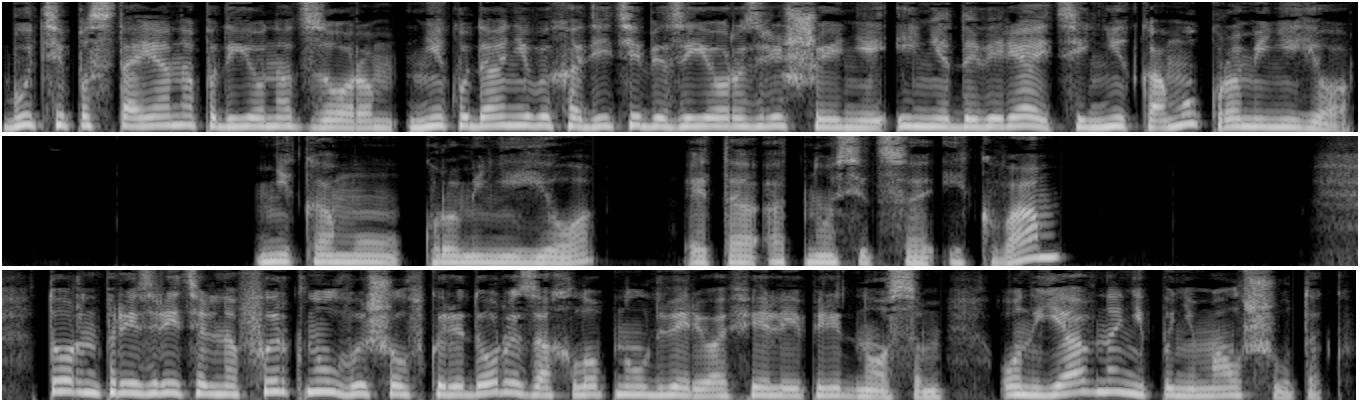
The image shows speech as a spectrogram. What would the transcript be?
«Будьте постоянно под ее надзором, никуда не выходите без ее разрешения и не доверяйте никому, кроме нее». «Никому, кроме нее? Это относится и к вам?» Торн презрительно фыркнул, вышел в коридор и захлопнул дверью Офелии перед носом. Он явно не понимал шуток.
